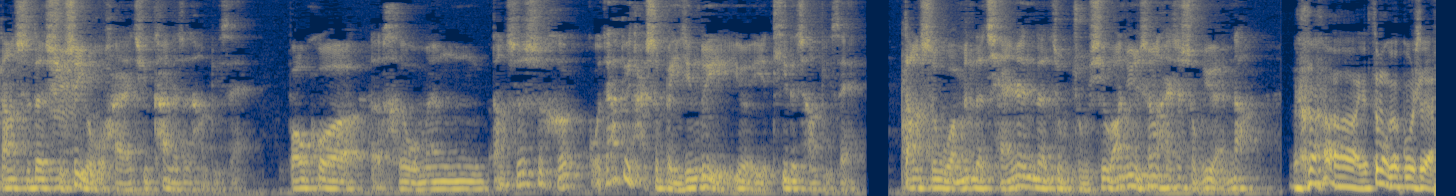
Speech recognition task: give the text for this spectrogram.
当时的许世友还去看了这场比赛，包括和我们当时是和国家队还是北京队也也踢了场比赛。当时我们的前任的主主席王俊生还是守门员呢。有这么个故事，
